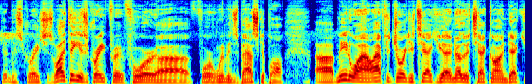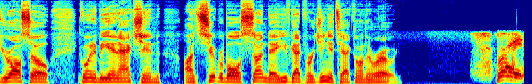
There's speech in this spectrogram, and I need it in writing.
Goodness gracious! Well, I think it's great for for uh, for women's basketball. Uh, meanwhile, after Georgia Tech, you got another Tech on deck. You're also going to be in action on Super Bowl Sunday. You've got Virginia Tech on the road. Right,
